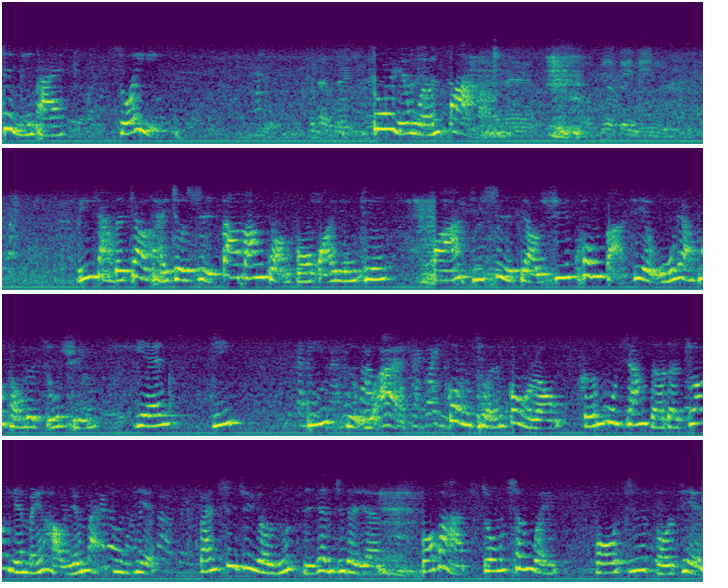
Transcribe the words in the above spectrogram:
最明白。所以，多元文化理想的教材就是《大方广佛华严经》。华即是表虚空法界无量不同的族群，言即彼此无碍、共存共荣、和睦相得的庄严美好圆满境界。凡是具有如此认知的人，佛法中称为佛知佛见，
